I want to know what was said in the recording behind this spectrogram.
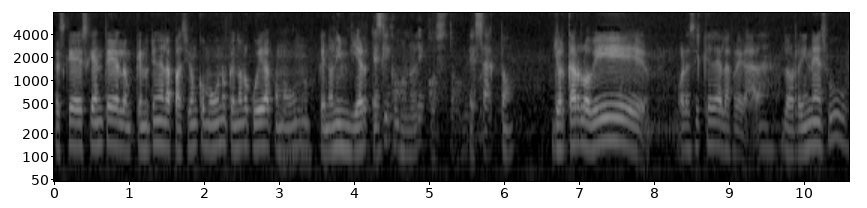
Es que es gente que no tiene la pasión como uno, que no lo cuida como uno, que no le invierte. Es que como no le costó. Exacto. Yo el carro lo vi, ahora sí que de la fregada. Los rines, uff.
